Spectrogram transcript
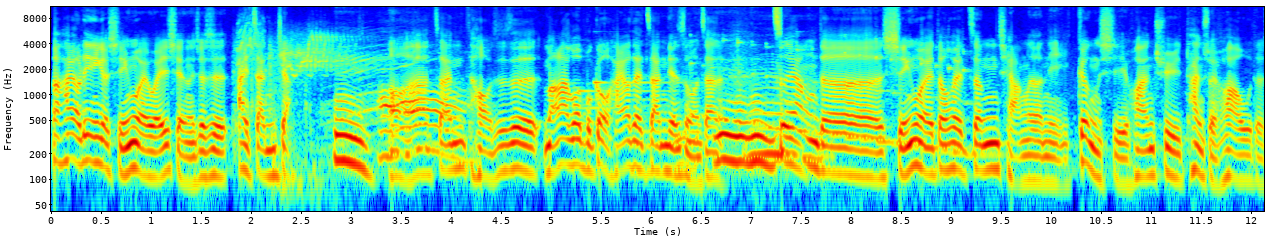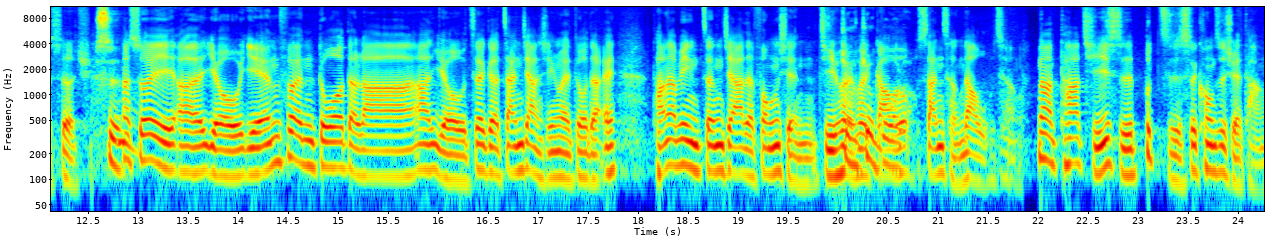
那还有另一个行为危险的，就是爱沾酱。嗯，哦，那沾好就是麻辣锅不够，还要再沾点什么沾？嗯，这样的行为都会增强了你更喜欢去碳水化合物的摄取。是。那所以呃，有盐分多的啦，啊，有这个沾酱行为多的，哎，糖尿病增加的风险机会会高三成到五成。那它其实不只是控制血糖，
